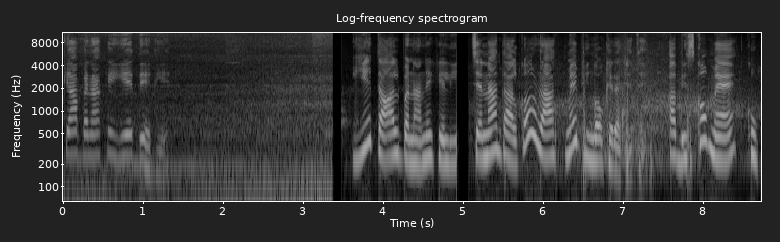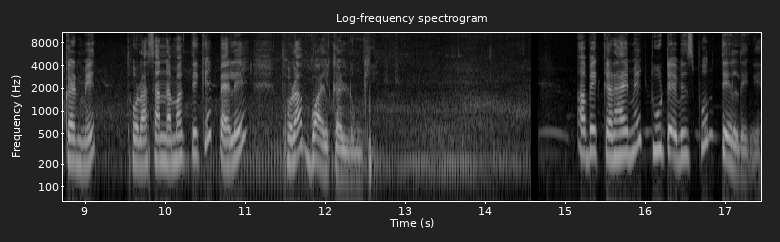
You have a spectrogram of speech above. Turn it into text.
क्या बना के ये दे दिए। ये दाल बनाने के लिए चना दाल को रात में भिंगो के रखे थे। अब इसको मैं कुकर में थोड़ा सा नमक दे के पहले थोड़ा बॉईल कर लूँगी। अब एक कढ़ाई में टू टेबल स्पून तेल देंगे।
